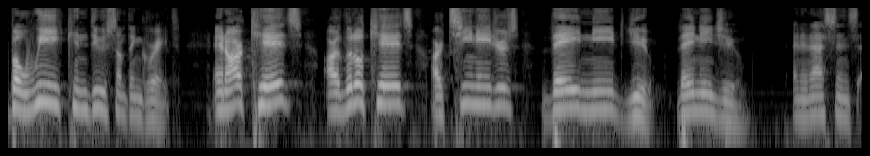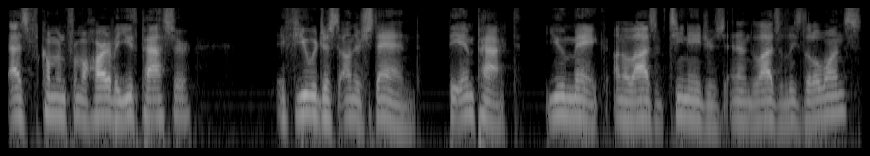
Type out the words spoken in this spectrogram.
but we can do something great. And our kids, our little kids, our teenagers, they need you. They need you. And in essence, as coming from a heart of a youth pastor, if you would just understand the impact you make on the lives of teenagers and on the lives of these little ones,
